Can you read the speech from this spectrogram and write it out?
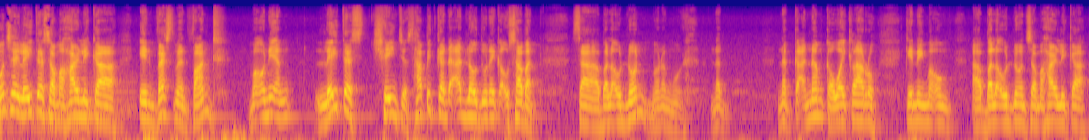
Unsay latest sa Maharlika Investment Fund, mauni ang latest changes. Hapit kada adlaw dunay kausaban sa balaod nun. Mo nang nag nagkaanam kaway klaro kining maong uh, balaod nun sa Maharlika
